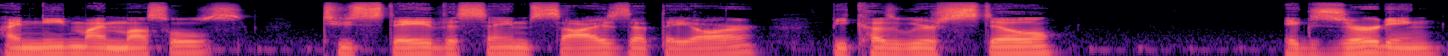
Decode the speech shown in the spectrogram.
I need my muscles to stay the same size that they are because we're still exerting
